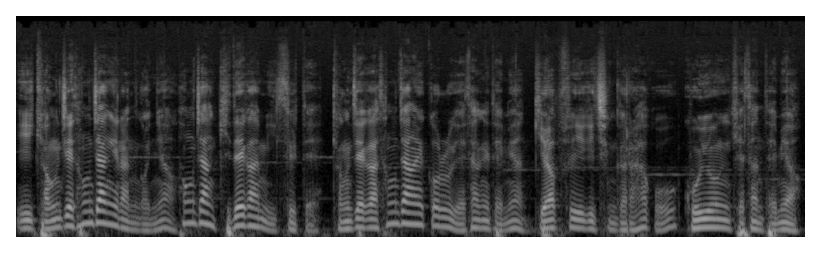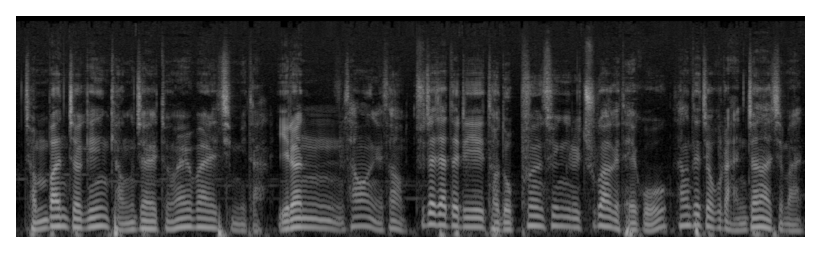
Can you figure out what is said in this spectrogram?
이 경제 성장이라는 건요, 성장 기대감이 있을 때 경제가 성장할 걸로 예상이 되면 기업 수익이 증가를 하고 고용이 개선되며 전반적인 경제 활동이 활발해집니다. 이런 상황에서 투자자들이 더 높은 수익률을 추구하게 되고 상대적으로 안전하지만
